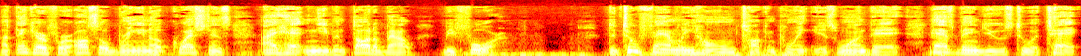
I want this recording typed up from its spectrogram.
I thank her for also bringing up questions I hadn't even thought about before. The two family home talking point is one that has been used to attack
